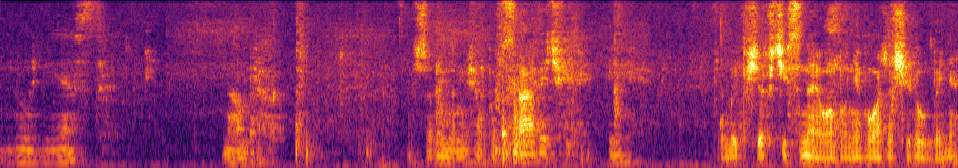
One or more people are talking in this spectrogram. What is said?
Drugi jest. Dobra. Jeszcze będę musiał podstawić i żeby się wcisnęło, bo nie włożę śruby, nie?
